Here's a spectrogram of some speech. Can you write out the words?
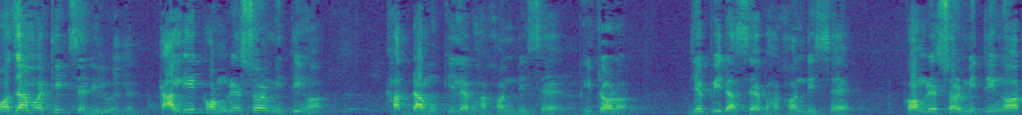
মজা মই ঠিকছে দিলোঁহেঁতেন। কালি কংগ্ৰেছৰ মিটিঙত খাদ্দা মুকিলে ভাষণ দিছে ভিতৰত। জে পি দাসে ভাষণ দিছে। কংগ্ৰেছৰ মিটিঙত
